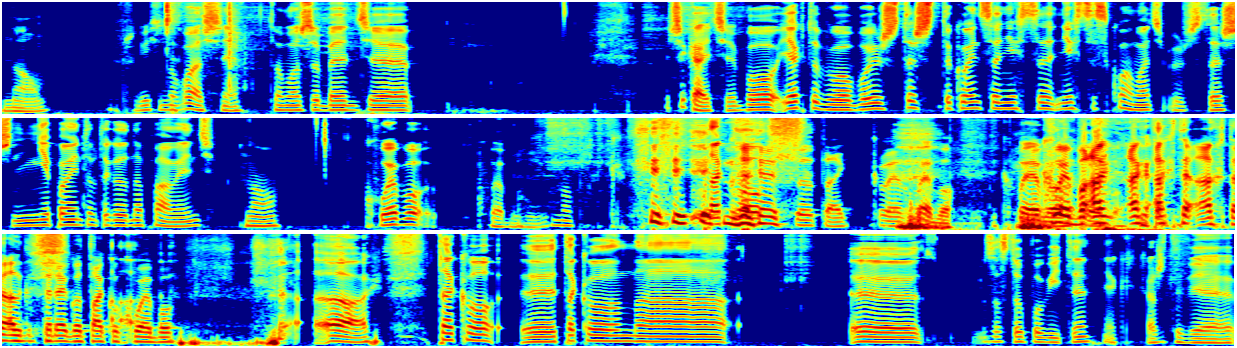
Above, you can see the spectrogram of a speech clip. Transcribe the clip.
no, oczywiście. No właśnie, to może będzie. Czekajcie, bo jak to było? Bo już też do końca nie chcę, nie chcę skłamać, bo już też nie pamiętam tego na pamięć. No. Kłebo. Kłebo. Mhm. No tak. Tako. to tak, Kłebo. Kłebo. Kłebo. Kłebo, ach, ach, ach, te, ach, te alterego tako Kłebo. Ach. Tako, y, tako na. Y, został pobity, jak każdy wie. Y,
